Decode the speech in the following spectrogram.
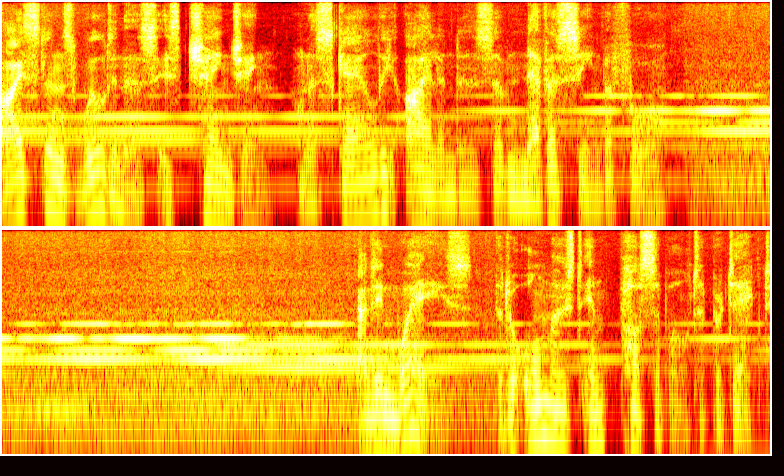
Iceland's wilderness is changing on a scale the islanders have never seen before. And in ways that are almost impossible to predict.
